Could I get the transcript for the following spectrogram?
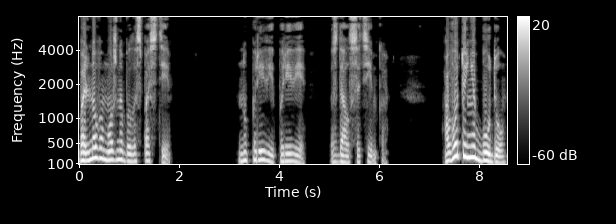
больного можно было спасти. «Ну, пореви, пореви», — сдался Тимка. «А вот и не буду!»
